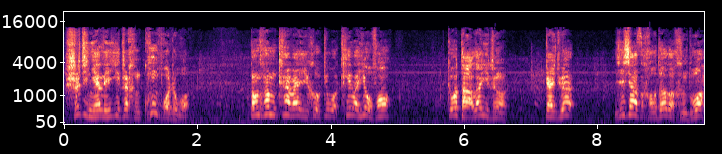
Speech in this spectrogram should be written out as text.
十几年来一直很困惑着我。当他们看完以后，给我开了药方，给我打了一针，感觉一下子好得了很多。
